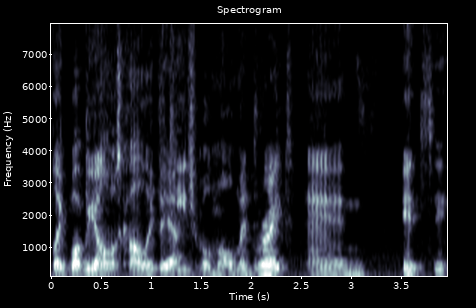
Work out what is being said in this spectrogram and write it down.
like what we almost call like the Yeah. teachable moment, Right. and it, it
